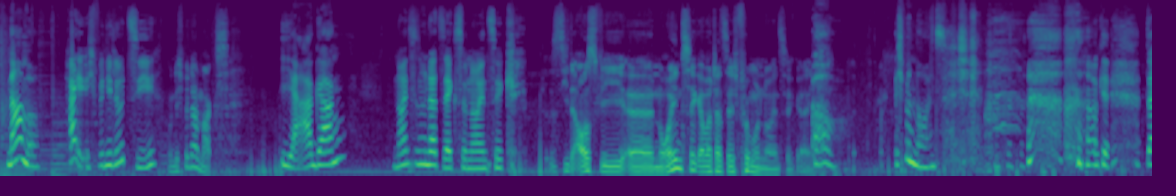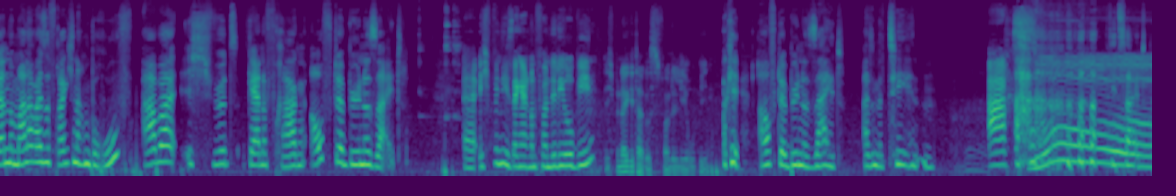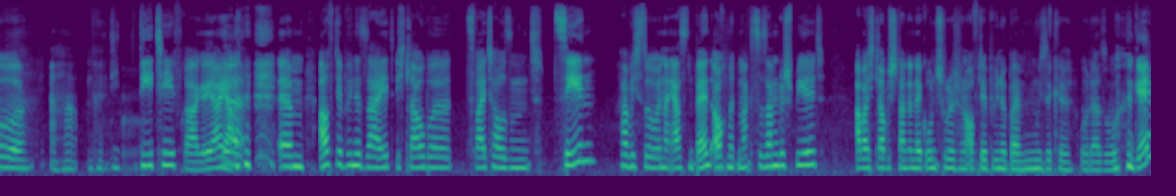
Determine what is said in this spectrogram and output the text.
Name? Hi, ich bin die Luzi. Und ich bin der Max. Jahrgang? 1996. Sieht aus wie äh, 90, aber tatsächlich 95 eigentlich. Oh, ich bin 90. okay, dann normalerweise frage ich nach einem Beruf, aber ich würde gerne fragen, auf der Bühne seid. Äh, ich bin die Sängerin von Lilly Rubin. Ich bin der Gitarrist von Lilly Rubin. Okay, auf der Bühne seid. Also mit T hinten. Ach so. Die Zeit. Aha, die DT-Frage, ja, ja. ja. Ähm, auf der Bühne seit, ich glaube, 2010 habe ich so in der ersten Band auch mit Max zusammengespielt. Aber ich glaube, ich stand in der Grundschule schon auf der Bühne beim Musical oder so, gell?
